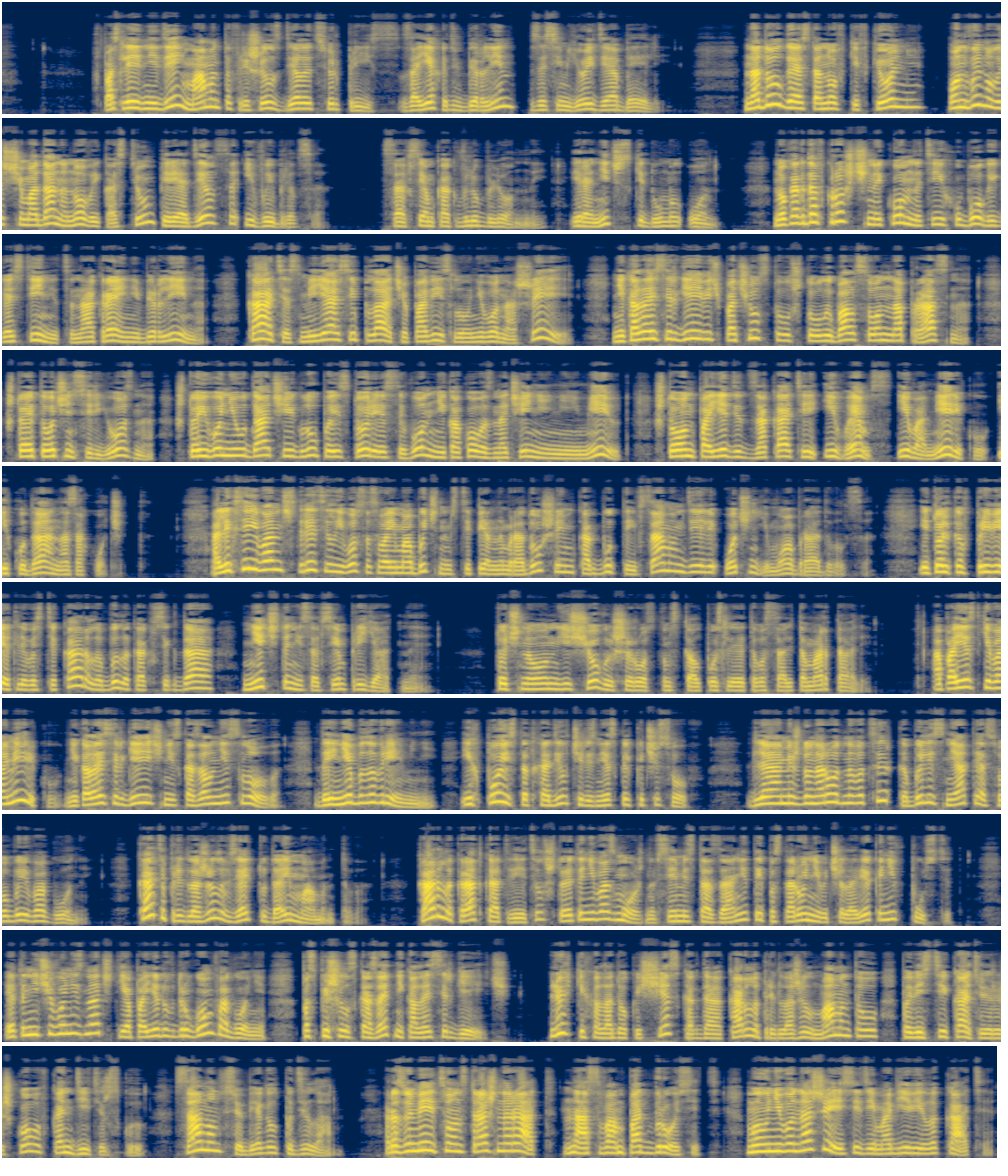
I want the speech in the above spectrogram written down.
В последний день Мамонтов решил сделать сюрприз — заехать в Берлин за семьей Диабели. На долгой остановке в Кёльне он вынул из чемодана новый костюм, переоделся и выбрился. Совсем как влюбленный иронически думал он. Но когда в крошечной комнате их убогой гостиницы на окраине Берлина Катя, смеясь и плача, повисла у него на шее, Николай Сергеевич почувствовал, что улыбался он напрасно, что это очень серьезно, что его неудачи и глупая история с Ивон никакого значения не имеют, что он поедет за Катей и в Эмс, и в Америку, и куда она захочет. Алексей Иванович встретил его со своим обычным степенным радушием, как будто и в самом деле очень ему обрадовался. И только в приветливости Карла было, как всегда, нечто не совсем приятное. Точно он еще выше ростом стал после этого сальто-мортали. О поездке в Америку Николай Сергеевич не сказал ни слова, да и не было времени. Их поезд отходил через несколько часов. Для международного цирка были сняты особые вагоны. Катя предложила взять туда и Мамонтова. Карло кратко ответил, что это невозможно, все места заняты и постороннего человека не впустят. «Это ничего не значит, я поеду в другом вагоне», — поспешил сказать Николай Сергеевич. Легкий холодок исчез, когда Карло предложил Мамонтову повезти Катю и Рыжкова в кондитерскую. Сам он все бегал по делам. «Разумеется, он страшно рад нас вам подбросить. Мы у него на шее сидим», — объявила Катя.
